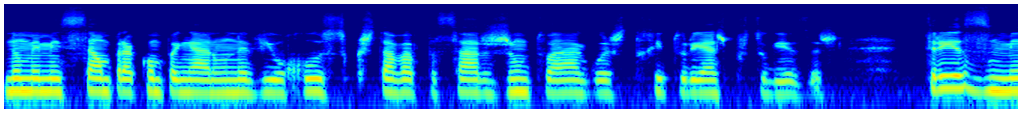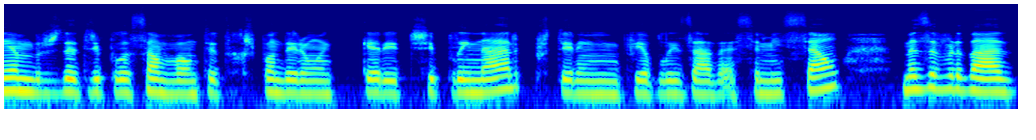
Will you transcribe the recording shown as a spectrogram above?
numa missão para acompanhar um navio russo que estava a passar junto a águas territoriais portuguesas. 13 membros da tripulação vão ter de responder a um inquérito disciplinar por terem inviabilizado essa missão, mas a verdade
